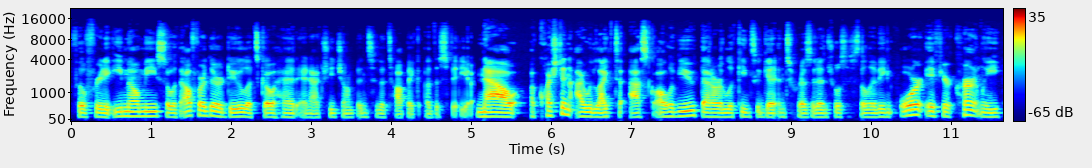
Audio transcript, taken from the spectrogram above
Feel free to email me. So, without further ado, let's go ahead and actually jump into the topic of this video. Now, a question I would like to ask all of you that are looking to get into residential assisted living, or if you're currently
